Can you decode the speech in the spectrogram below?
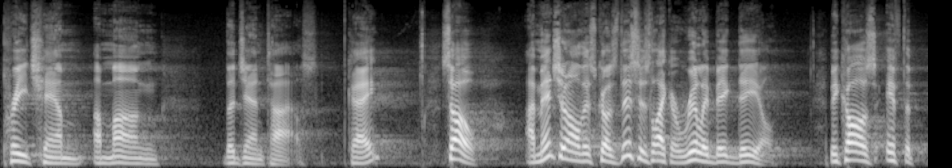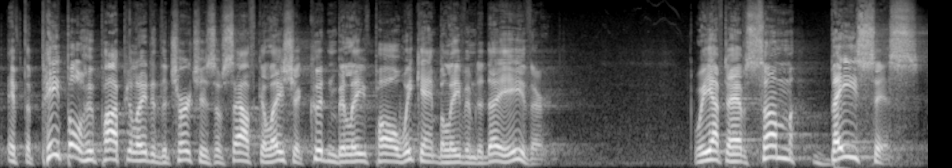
Preach him among the Gentiles. Okay? So, I mention all this because this is like a really big deal. Because if the, if the people who populated the churches of South Galatia couldn't believe Paul, we can't believe him today either. We have to have some basis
